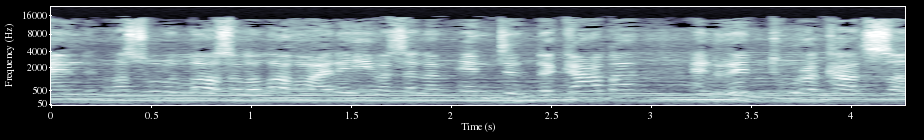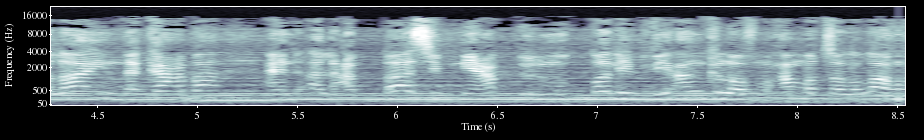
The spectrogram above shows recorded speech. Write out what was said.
and Rasulullah sallallahu alayhi wasallam entered the Kaaba and read two rakat salah in the Kaaba and Al-Abbas ibn Abdul Muttalib, the uncle of Muhammad sallallahu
